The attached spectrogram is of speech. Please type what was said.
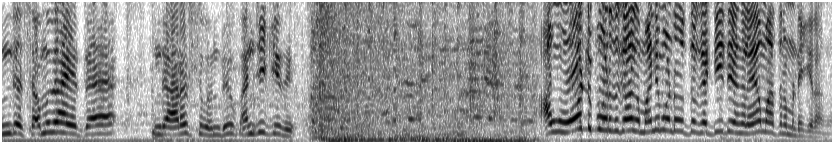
இந்த சமுதாயத்தை இந்த அரசு வந்து வஞ்சிக்குது. அவங்க ஓட்டு போறதுக்காக மணிமண்டபத்தை கட்டிட்டு எங்களை ஏமாத்திரம் பண்ணிக்கிறாங்க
